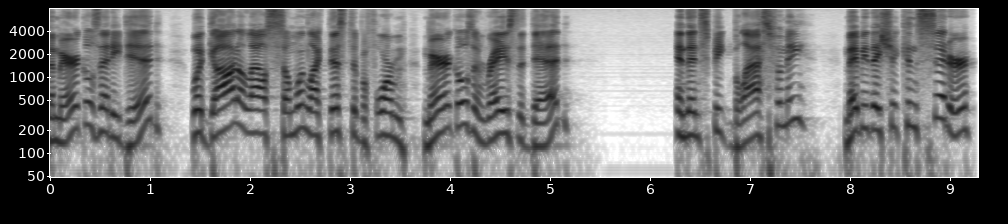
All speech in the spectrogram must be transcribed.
the miracles that he did? Would God allow someone like this to perform miracles and raise the dead and then speak blasphemy? maybe they should consider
